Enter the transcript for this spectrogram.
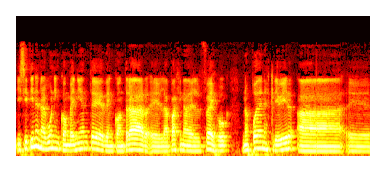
Y si tienen algún inconveniente de encontrar eh, la página del Facebook, nos pueden escribir a... eh,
